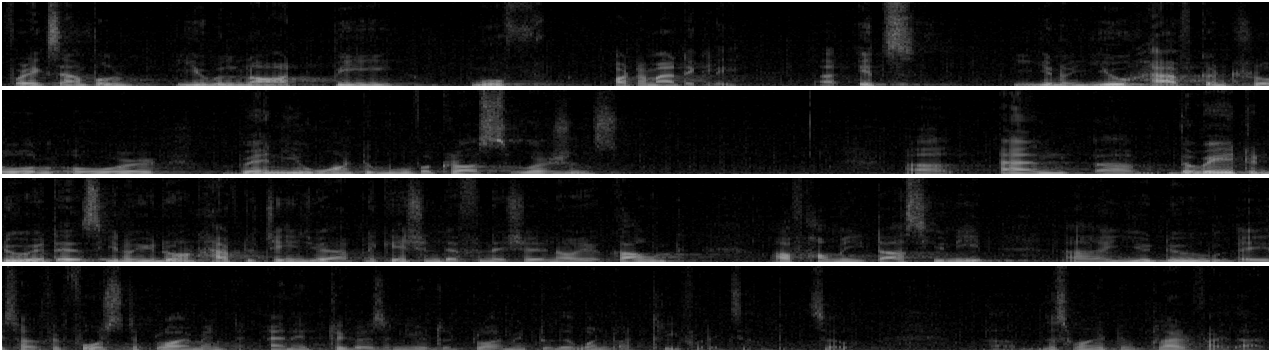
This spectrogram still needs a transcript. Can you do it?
for example, you will not be moved automatically. Uh, it's, you know, you have control over when you want to move across versions. Uh, and um, the way to do it is, you know, you don't have to change your application definition or your count of how many tasks you need. Uh, you do a sort of a forced deployment and it triggers a new deployment to the 1.3, for example. So um, just wanted to clarify that.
